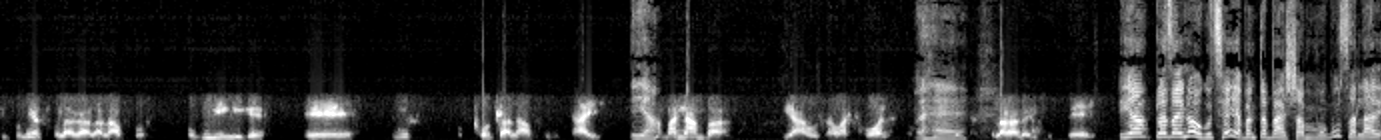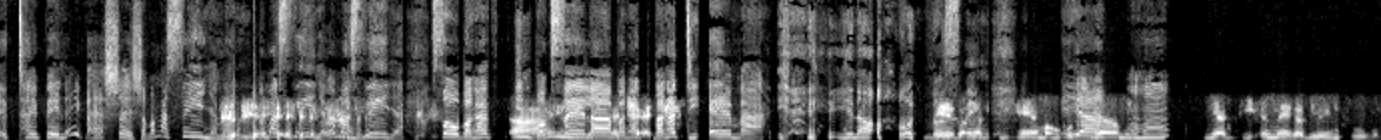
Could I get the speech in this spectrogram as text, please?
Sipho ngiyatholakala lapho. Okuningi ke eh ngixoxa lapho hayi yeah. ama number ya uzawathola tholakala nje kuphela. Yeah, plus I know ukuthi hey abantu abasha ngokuza la ekutypeni hey bayashesha bamasinya bamasinya bamasinya. So banga inboxela banga banga DM you know all those things. DM ngokuyami mhm niya DMeka kule nsuku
